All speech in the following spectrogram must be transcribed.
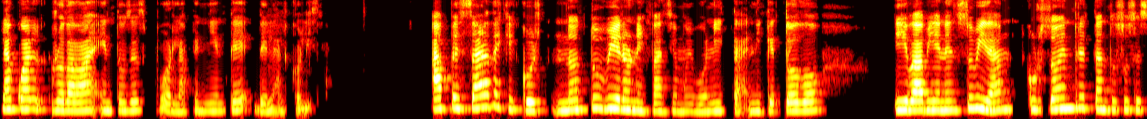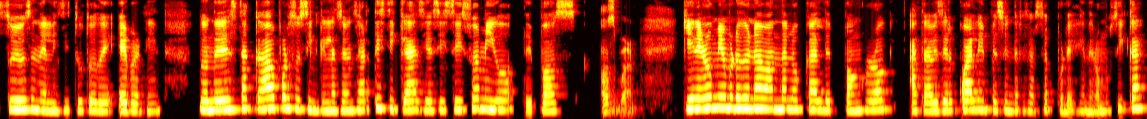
la cual rodaba entonces por la pendiente del alcoholismo. A pesar de que Kurt no tuviera una infancia muy bonita, ni que todo Iba bien en su vida, cursó entre tanto sus estudios en el Instituto de Aberdeen, donde destacaba por sus inclinaciones artísticas y así se hizo amigo de Buzz Osborne, quien era un miembro de una banda local de punk rock a través del cual empezó a interesarse por el género musical.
